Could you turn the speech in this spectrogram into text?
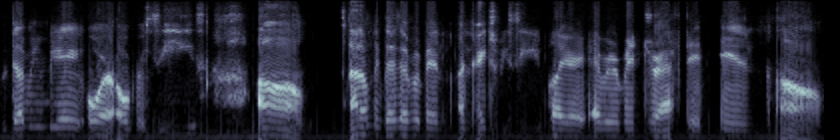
the WNBA or overseas. Um, I don't think there's ever been an HBCU player ever been drafted in um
